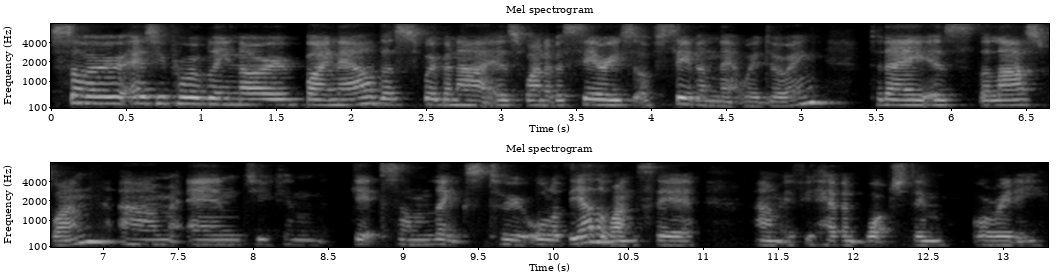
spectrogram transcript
So as you probably know by now, this webinar is one of a series of seven that we're doing. Today is the last one, um, and you can get some links to all of the other ones there um, if you haven't watched them already.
